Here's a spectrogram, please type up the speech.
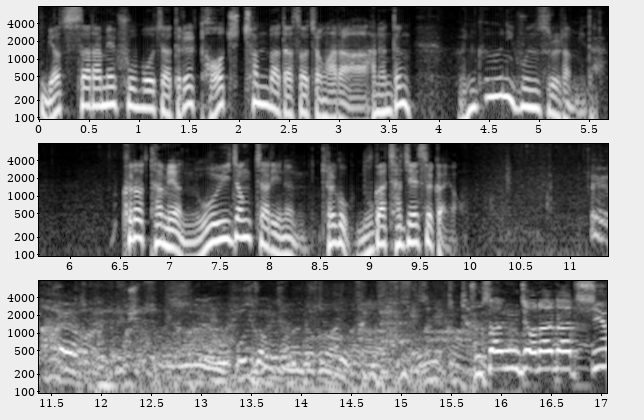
몇 사람의 후보자들을 더 추천받아서 정하라 하는 등 은근히 훈수를 합니다. 그렇다면 우의정 자리는 결국 누가 차지했을까요? 주상 전환합시오.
